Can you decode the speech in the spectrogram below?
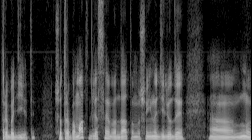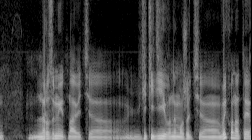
треба діяти. Що треба мати для себе, да? тому що іноді люди ну, не розуміють навіть, які дії вони можуть виконати,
